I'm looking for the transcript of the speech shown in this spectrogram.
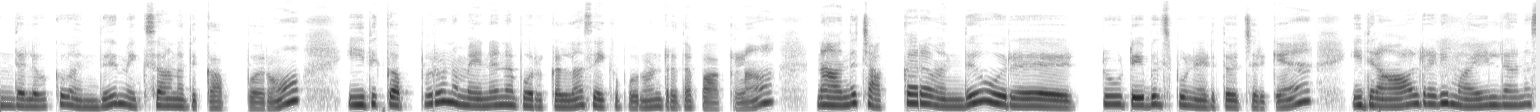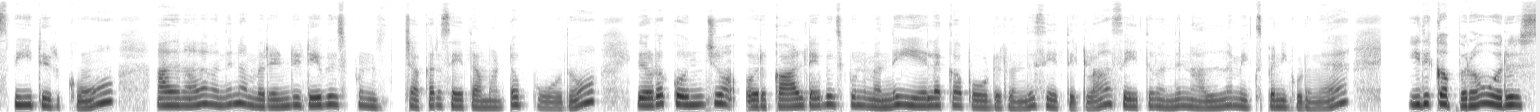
இந்த அளவுக்கு வந்து மிக்ஸ் ஆனதுக்கப்புறம், இதுக்கப்புறம் நம்ம என்னென்ன பொருட்கள்லாம் சேர்க்க போகிறோன்றதை பார்க்கலாம். நான் வந்து சர்க்கரை வந்து ஒரு டூ டேபிள் ஸ்பூன் எடுத்து வச்சுருக்கேன் இதில ஆல்ரெடி மைல்டான ஸ்வீட் இருக்கும். அதனால் வந்து நம்ம ரெண்டு டேபிள் ஸ்பூன் சர்க்கரை சேர்த்தா மட்டும் போதும். இதோட கொஞ்சம் ஒரு 1/4 டேபிள் ஸ்பூன் வந்து ஏலக்காய் பவுடர் வந்து சேர்த்துக்கலாம். சேர்த்து வந்து நல்லா மிக்ஸ் பண்ணி கொடுங்க இதுக்கப்புறம் ஒரு ஸ்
